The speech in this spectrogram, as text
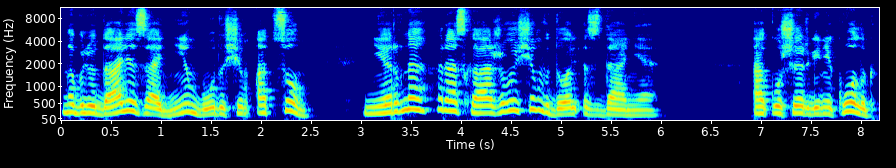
наблюдали за одним будущим отцом, нервно расхаживающим вдоль здания. Акушер-гинеколог,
